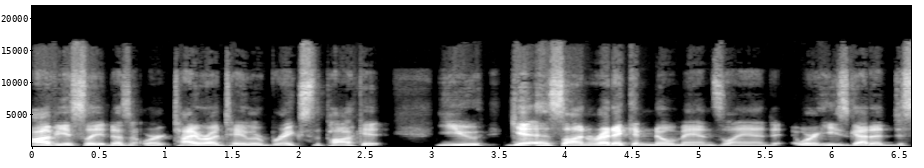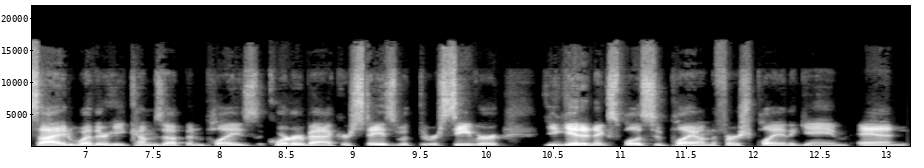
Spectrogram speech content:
Obviously, it doesn't work. Tyrod Taylor breaks the pocket. You get Haason Reddick in no man's land where he's got to decide whether he comes up and plays the quarterback or stays with the receiver. You get an explosive play on the first play of the game. And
